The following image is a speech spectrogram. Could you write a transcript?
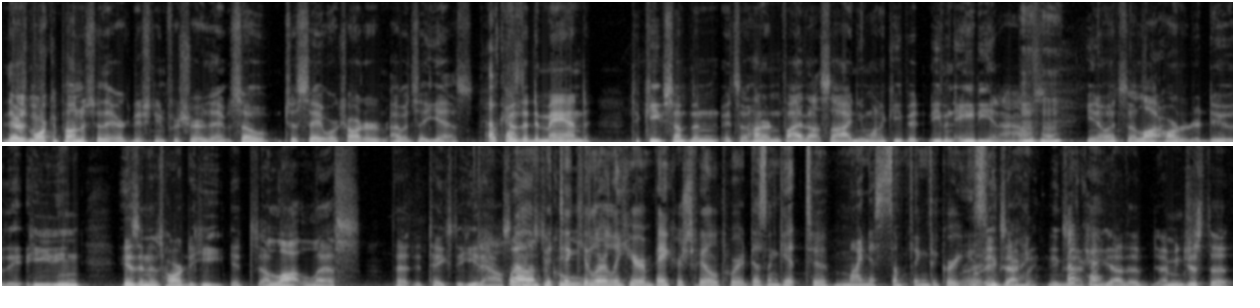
There's more components to the air conditioning for sure. So to say it works harder, I would say yes. Okay. Because the demand to keep something, it's 105 outside, and you want to keep it even 80 in a house. Mm-hmm. You know, it's a lot harder to do. The heating isn't as hard to heat. It's a lot less that it takes to heat a house. Well, and to cool. particularly here in Bakersfield, where it doesn't get to minus something degrees. Exactly. Right. Exactly. Okay. Yeah. The I mean, just the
